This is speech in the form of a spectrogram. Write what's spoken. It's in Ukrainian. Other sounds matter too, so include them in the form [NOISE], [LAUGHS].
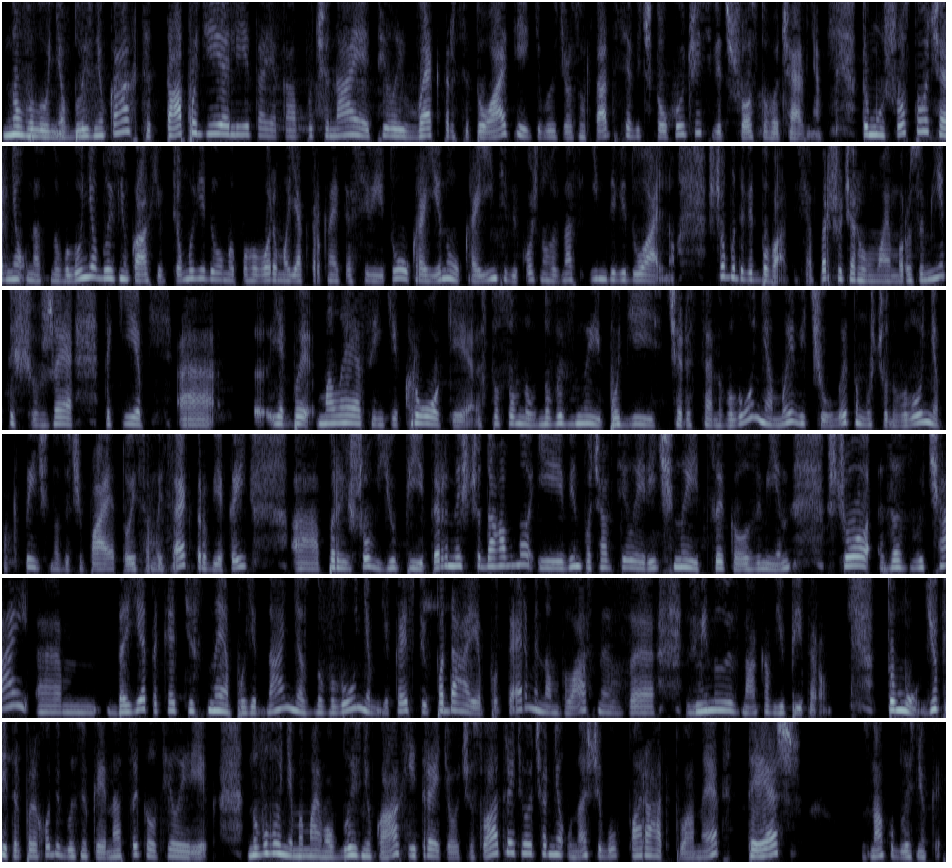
Новолуння в близнюках це та подія літа, яка починає цілий вектор ситуацій, які будуть розгортатися, відштовхуючись від 6 червня. Тому 6 червня у нас новолуння в близнюках, і в цьому відео ми поговоримо, як торкнеться світу, Україну, українців і кожного з нас індивідуально. Що буде відбуватися? В першу чергу ми маємо розуміти, що вже такі. Е, Якби малесенькі кроки стосовно новизни подій через це новолуння ми відчули, тому що новолуння фактично зачіпає той самий сектор, в який а, перейшов Юпітер нещодавно, і він почав цілий річний цикл змін, що зазвичай ем, дає таке тісне поєднання з новолунням, яке співпадає по термінам, власне, з зміною знака в Юпітером. Тому Юпітер переходить в близнюки на цикл цілий рік. Новолуння ми маємо в близнюках, і 3 числа, 3 червня, у нас ще був парад планет, теж у знаку близнюки.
